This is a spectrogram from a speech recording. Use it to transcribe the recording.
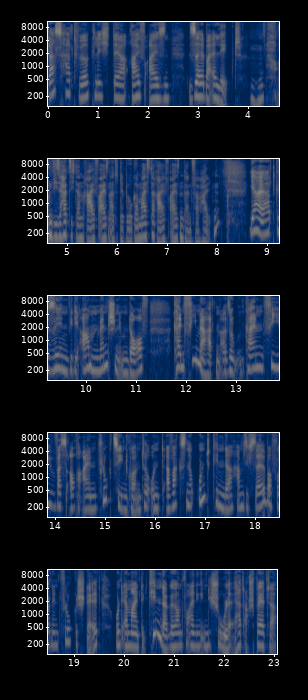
das hat wirklich der Reifeisen selber erlebt. Mhm. Und wie hat sich dann Reifeisen, also der Bürgermeister Reifeisen, dann verhalten? Ja, er hat gesehen, wie die armen Menschen im Dorf kein Vieh mehr hatten, also kein Vieh, was auch einen Flug ziehen konnte. Und Erwachsene und Kinder haben sich selber vor den Flug gestellt. Und er meinte, Kinder gehören vor allen Dingen in die Schule. Er hat auch später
